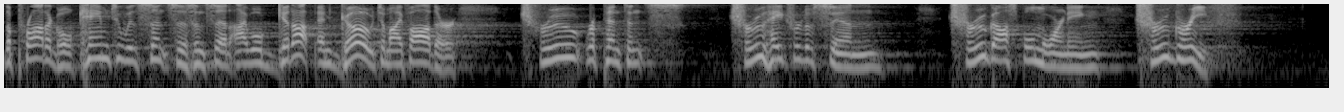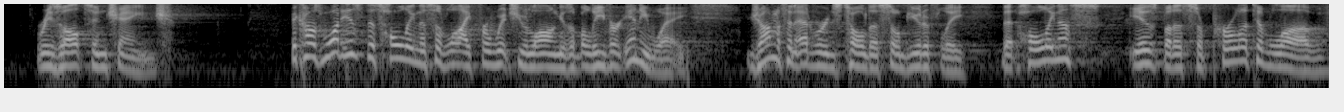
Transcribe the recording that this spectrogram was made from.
The prodigal came to his senses and said, I will get up and go to my father. True repentance, true hatred of sin, true gospel mourning, true grief results in change. Because what is this holiness of life for which you long as a believer anyway? Jonathan Edwards told us so beautifully that holiness is but a superlative love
